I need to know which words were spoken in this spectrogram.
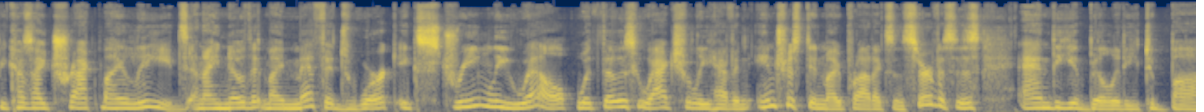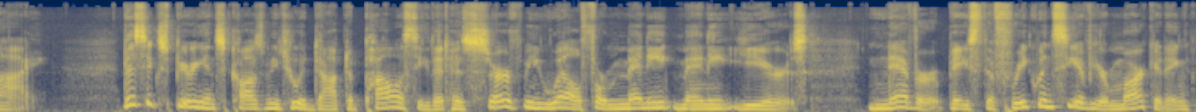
because I track my leads and I know that my methods work extremely well with those who actually have an interest in my products and services and the ability to buy. This experience caused me to adopt a policy that has served me well for many, many years. Never base the frequency of your marketing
